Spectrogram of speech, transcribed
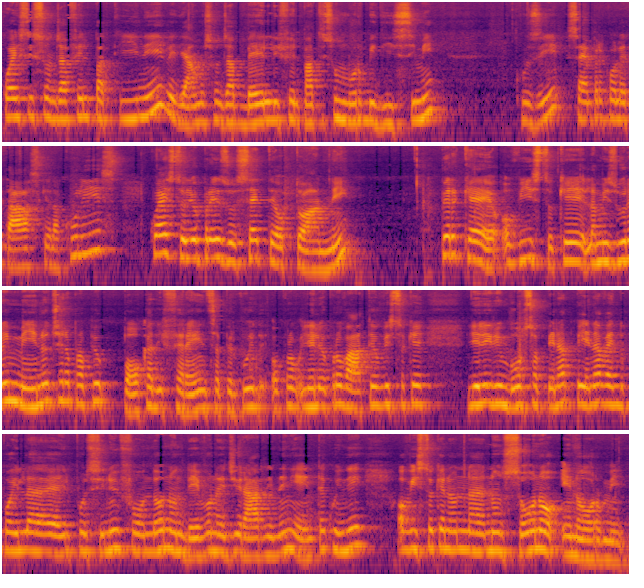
Questi sono già felpatini, vediamo, sono già belli felpati, sono morbidissimi così, sempre con le tasche, la coulisse. Questo gli ho preso 7-8 anni perché ho visto che la misura in meno c'era proprio poca differenza, per cui ho gliele ho provate e ho visto che glieli rimborso appena appena, avendo poi il, il polsino in fondo non devo né girarli né niente, quindi ho visto che non, non sono enormi.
